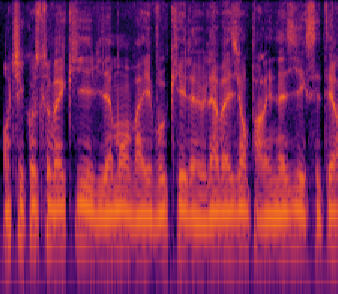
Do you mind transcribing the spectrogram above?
En Tchécoslovaquie, évidemment, on va évoquer l'invasion par les nazis, etc.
